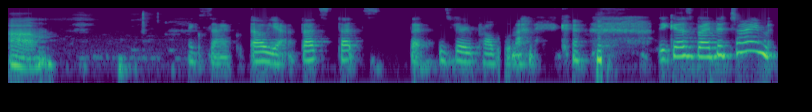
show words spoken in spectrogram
Um, exactly. Oh yeah, that's that's that is very problematic because by the time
